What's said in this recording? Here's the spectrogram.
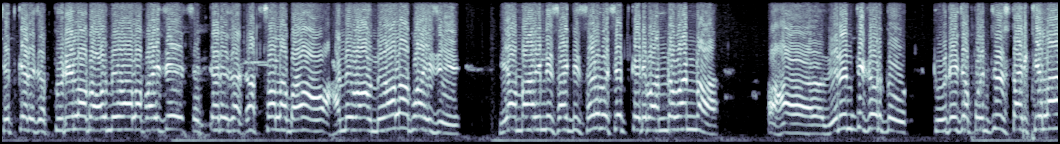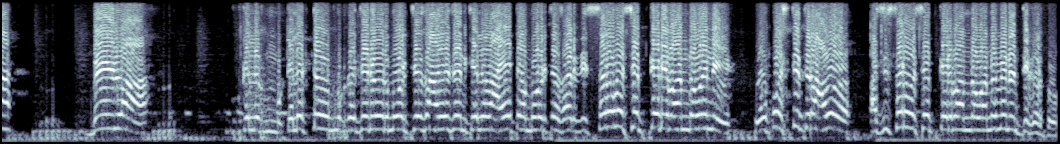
शेतकऱ्याच्या तुरीला भाव मिळाला पाहिजे शेतकऱ्याच्या कापसाला भाव हमी भाव मिळाला पाहिजे या मागणीसाठी सर्व शेतकरी बांधवांना विनंती करतो की उद्याच्या पंचवीस तारखेला बीडला कले- कलेक्टर कचेरीवर मोर्चाचं आयोजन केलेलं आहे. त्या मोर्चासाठी सर्व शेतकरी बांधवांनी उपस्थित राहावं अशी सर्व शेतकरी बांधवांना विनंती करतो.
